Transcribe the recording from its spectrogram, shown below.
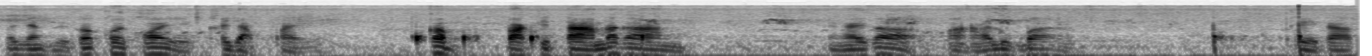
แล้วอย่างอื่นก็ค่อย ๆ ขยับไป ก็ฝากติดตามแล้วกันยังไงก็มาหาลุงบ้างโอเคครับ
